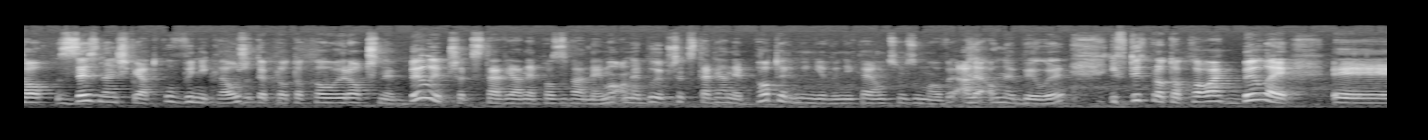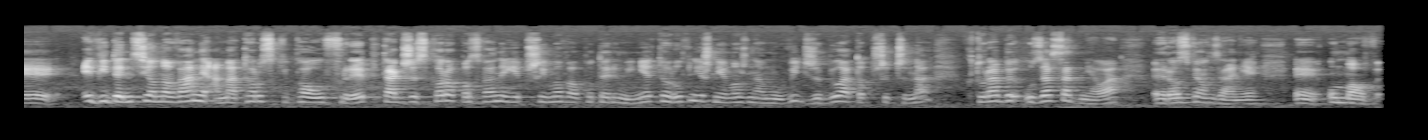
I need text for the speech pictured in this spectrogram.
to z zeznań świadków wynikało, że te protokoły roczne były przedstawiane pozwanemu, one były przedstawiane po terminie wynikającym z umowy, ale one były i w tych protokołach były e, ewidencjonowany amatorski połów ryb, także skoro pozwany je przyjmował po terminie, to również nie można mówić, że była to przyczyna, która by uzasadniała e, rozwiązanie e, umowy.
